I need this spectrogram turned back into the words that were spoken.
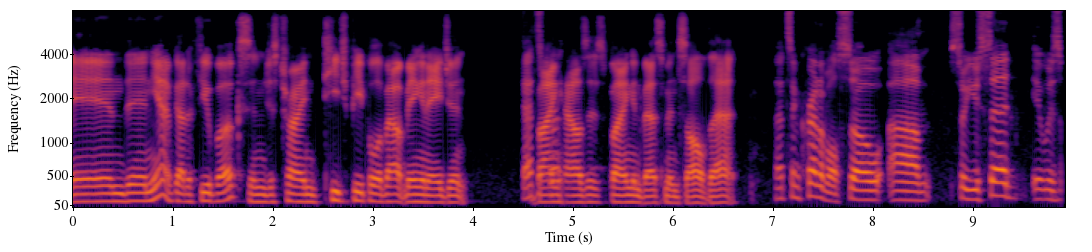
And then yeah, I've got a few books and just try and teach people about being an agent, That's buying great. houses, buying investments, all of that. That's incredible. So, um, so you said it was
